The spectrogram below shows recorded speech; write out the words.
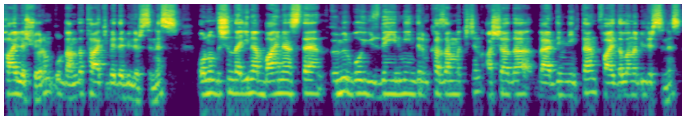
paylaşıyorum. Buradan da takip edebilirsiniz. Onun dışında yine Binance'ten ömür boyu %20 indirim kazanmak için aşağıda verdiğim linkten faydalanabilirsiniz.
